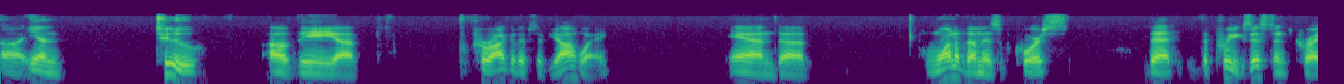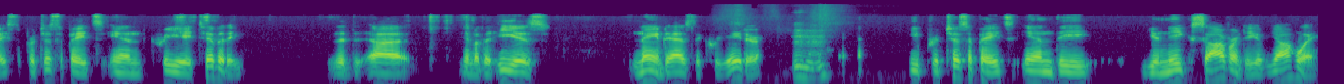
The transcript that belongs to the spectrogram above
uh, in two of the uh, prerogatives of Yahweh, and uh, one of them is, of course, that the pre-existent Christ participates in creativity. That uh, you know that he is named as the creator. hmm He participates in the unique sovereignty of Yahweh,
